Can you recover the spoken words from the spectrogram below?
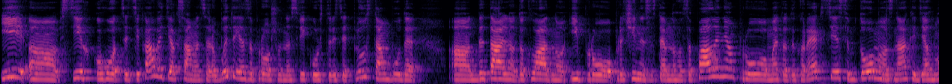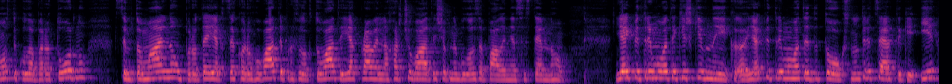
І е, всіх, кого це цікавить, як саме це робити, я запрошую на свій курс 30+. Там буде детально, докладно і про причини системного запалення, про методи корекції, симптоми, ознаки, діагностику лабораторну, симптомальну, про те, як це коригувати, профілактувати, як правильно харчувати, щоб не було запалення системного. Як підтримувати кишківник, е, як підтримувати детокс, нутрицептики і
